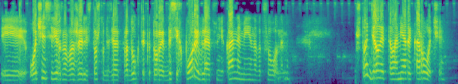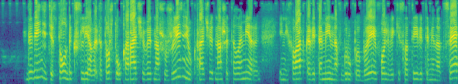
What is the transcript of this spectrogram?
и очень серьезно вложились в то, чтобы сделать продукты, которые до сих пор являются уникальными и инновационными. Что делает теломеры короче? Вы видите, столбик слева – это то, что укорачивает нашу жизнь и укорачивает наши теломеры. И нехватка витаминов группы В, фолиевой кислоты, витамина С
